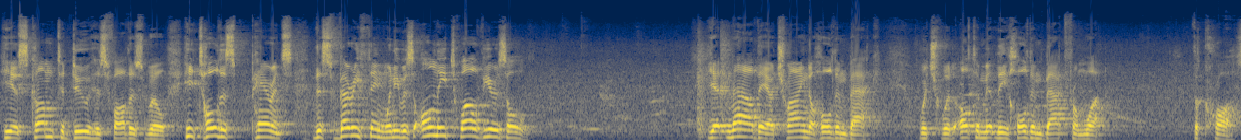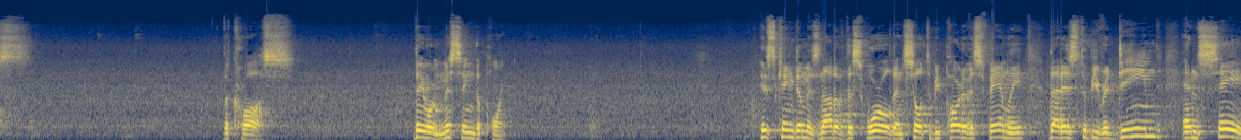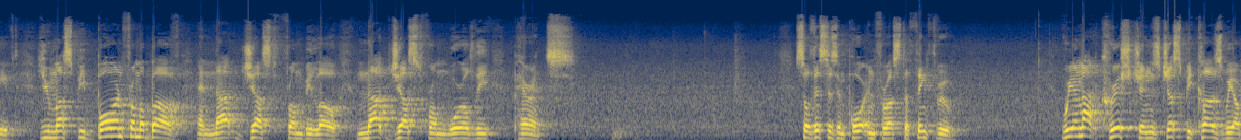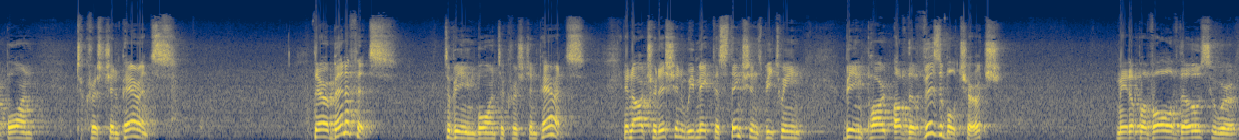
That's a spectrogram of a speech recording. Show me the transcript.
He has come to do his Father's will. He told his parents this very thing when he was only 12 years old. Yet now they are trying to hold him back, which would ultimately hold him back from what? The cross. The cross. They were missing the point. His kingdom is not of this world, and so to be part of his family, that is, to be redeemed and saved, you must be born from above and not just from below, not just from worldly parents. So, this is important for us to think through. We are not Christians just because we are born to Christian parents. There are benefits to being born to Christian parents. In our tradition, we make distinctions between being part of the visible church, made up of all of those who were,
